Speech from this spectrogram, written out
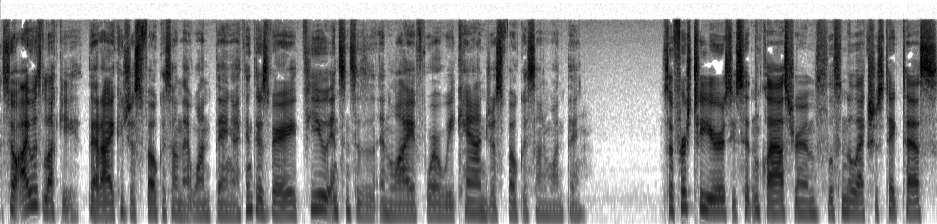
So I was lucky that I could just focus on that one thing. I think there's very few instances in life where we can just focus on one thing. So, first two years, you sit in classrooms, listen to lectures, take tests,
